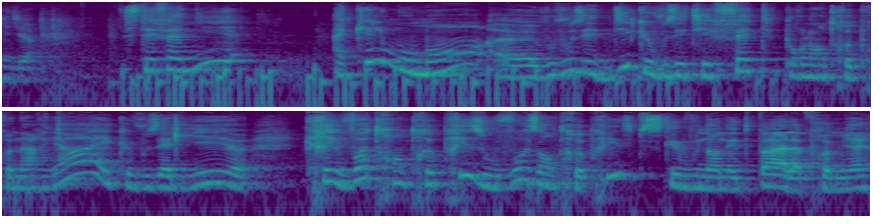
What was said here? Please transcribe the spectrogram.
Lydia. Stéphanie, à quel moment vous vous êtes dit que vous étiez faite pour l'entrepreneuriat et que vous alliez créer votre entreprise ou vos entreprises, puisque vous n'en êtes pas à la première?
